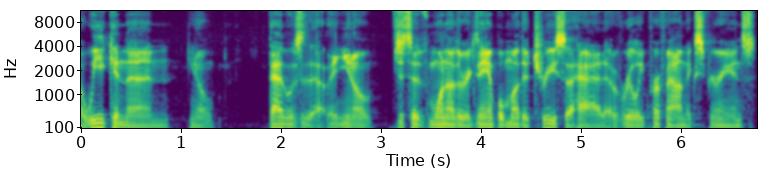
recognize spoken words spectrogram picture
a week, and then you know that was you know just as one other example, Mother Teresa had a really profound experience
